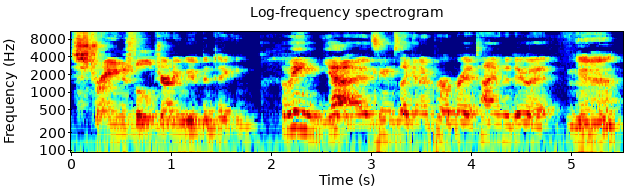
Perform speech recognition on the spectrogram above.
strange little journey we've been taking? I mean, yeah, it seems like an appropriate time to do it. Yeah.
